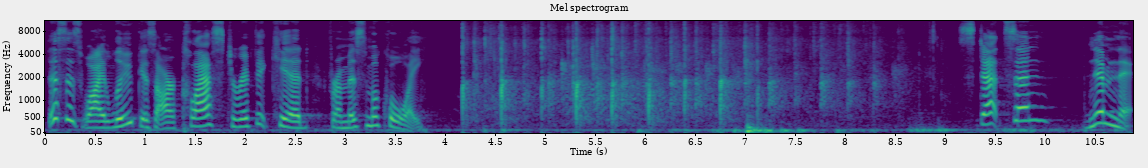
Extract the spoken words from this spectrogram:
This is why Luke is our class terrific kid from Miss McCoy. Stetson Nimnick.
